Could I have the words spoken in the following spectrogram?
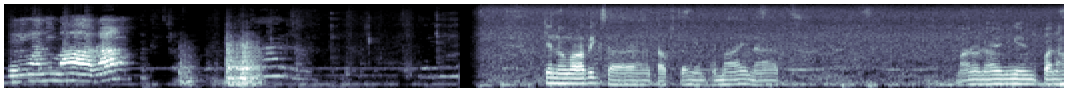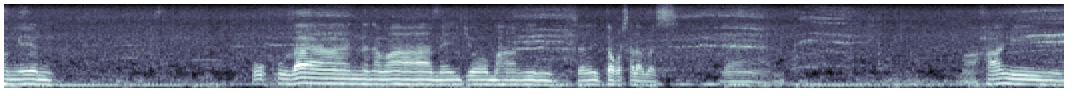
Dili nga ni maharang. Yan o mga kapig sa tapos kami yung kumain at maano na yun yung panahon ngayon uulan na naman. Medyo mahangin. So nandito ako sa labas. Yan. Mahangin.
